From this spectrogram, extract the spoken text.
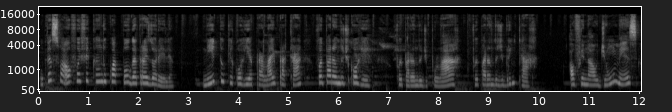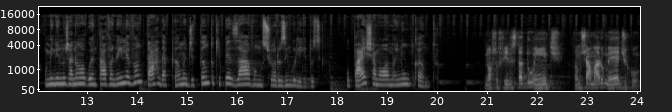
O pessoal foi ficando com a pulga atrás da orelha. Nito, que corria para lá e para cá, foi parando de correr, foi parando de pular, foi parando de brincar. Ao final de um mês, o menino já não aguentava nem levantar da cama de tanto que pesavam os choros engolidos. O pai chamou a mãe num canto. Nosso filho está doente. Vamos chamar o médico.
